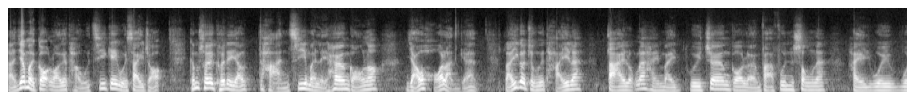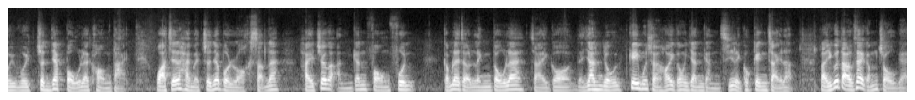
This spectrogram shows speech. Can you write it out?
嗱，因為國內嘅投資機會細咗，咁所以佢哋有閒資咪嚟香港咯？有可能嘅嗱，呢個仲要睇呢，大陸咧係咪會將個量化寬鬆咧係會會會進一步咧擴大，或者係咪進一步落實咧係將個銀根放寬，咁咧就令到咧就係個印用基本上可以講印銀紙嚟谷經濟啦。嗱，如果大陸真係咁做嘅，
